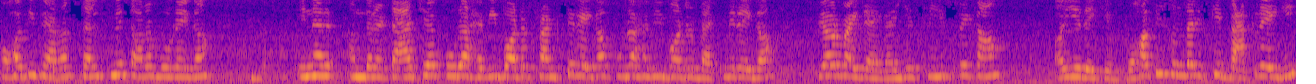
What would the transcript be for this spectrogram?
बहुत ही प्यारा सेल्फ में सारा वो रहेगा। इनर अंदर अटैच है, पूरा हैवी बॉर्डर फ्रंट से रहेगा, पूरा हैवी बॉर्डर बैक में रहेगा। प्योर वाइट रहेगा ये स्लीव्स पे काम। और ये देखिए, बहुत ही सुंदर इसकी बैक रहेगी।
